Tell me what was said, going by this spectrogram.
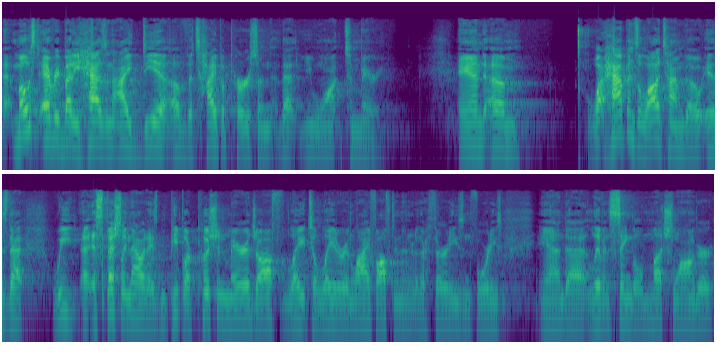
Uh, most everybody has an idea of the type of person that you want to marry. And um, what happens a lot of time, though, is that we, especially nowadays, people are pushing marriage off late to later in life, often into their 30s and 40s, and uh, living single much longer.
